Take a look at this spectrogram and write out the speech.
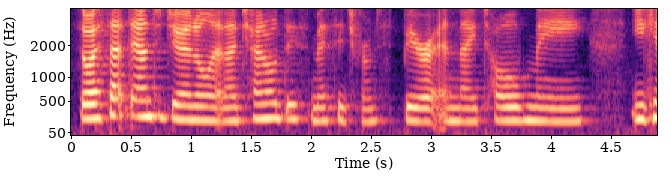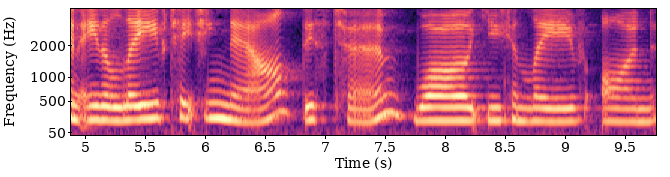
So I sat down to journal and I channeled this message from Spirit, and they told me you can either leave teaching now this term, while you can leave on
